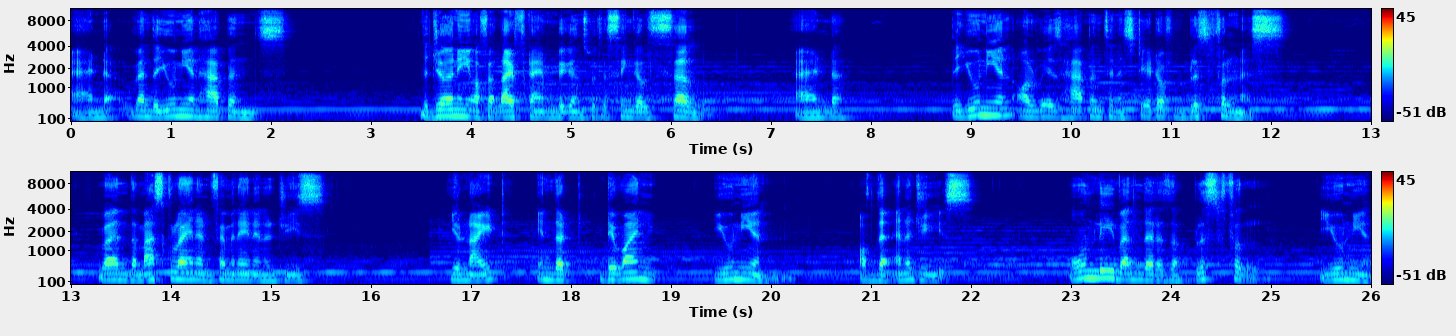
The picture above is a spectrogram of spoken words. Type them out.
And when the union happens, the journey of a lifetime begins with a single cell, and the union always happens in a state of blissfulness. When the masculine and feminine energies unite in that divine union of the energies only when there is a blissful union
